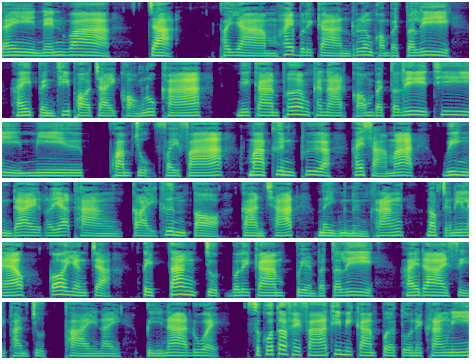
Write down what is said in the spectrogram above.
ได้เน้นว่าจะพยายามให้บริการเรื่องของแบตเตอรี่ ให้เป็นที่พอใจของลูกค้า มีการเพิ่มขนาดของแบตเตอรี่ที่มีความจุไฟฟ้ามากขึ้นเพื่อให้สามารถวิ่งได้ระยะทางไกลขึ้นต่อการชาร์จในหนึ่งครั้ง นอกจากนี้แล้วก็ยังจะติดตั้งจุดบริการเปลี่ยนแบตเตอรี่ให้ได้ 4,000 จุดภายใน ปีหน้าด้วย สกูตเตอร์ไฟฟ้าที่มีการเปิดตัวในครั้งนี้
